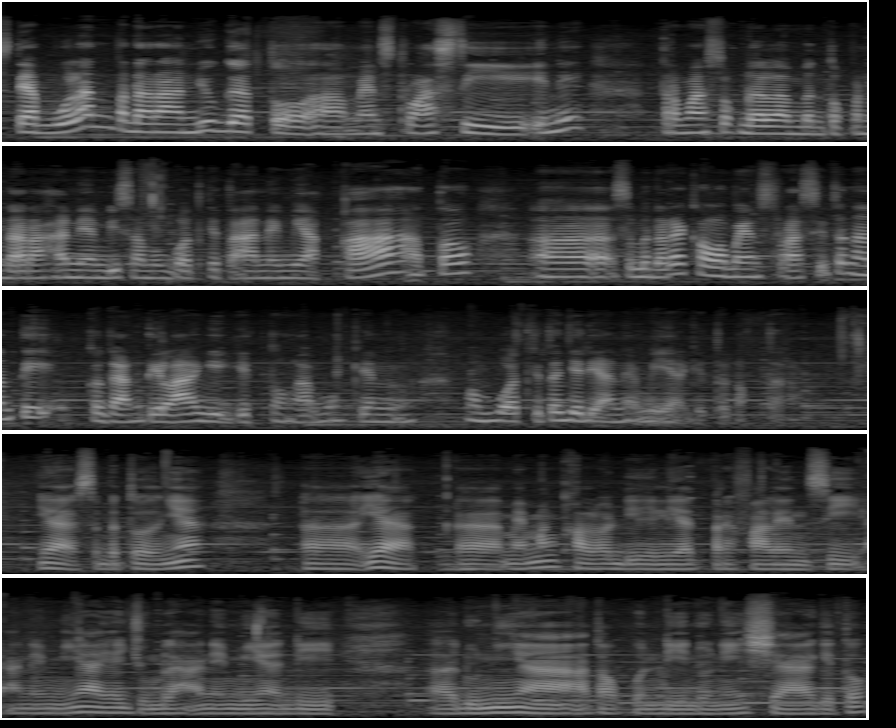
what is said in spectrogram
setiap bulan pendarahan juga tuh uh, menstruasi. Ini termasuk dalam bentuk pendarahan yang bisa membuat kita anemia kah atau uh, sebenarnya kalau menstruasi itu nanti keganti lagi gitu nggak mungkin membuat kita jadi anemia gitu dokter? Ya sebetulnya uh, ya uh, memang kalau dilihat prevalensi anemia ya jumlah anemia di uh, dunia ataupun di Indonesia gitu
